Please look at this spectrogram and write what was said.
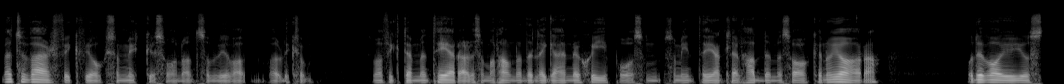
Men tyvärr fick vi också mycket sådant som vi var, var liksom, som man fick dementera, som man hamnade lägga energi på som, som inte egentligen hade med saken att göra. Och det var ju just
